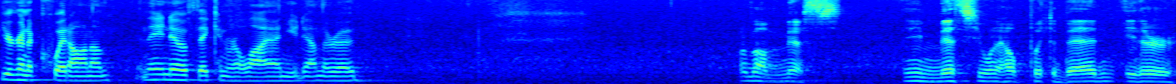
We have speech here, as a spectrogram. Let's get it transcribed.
you're going to quit on them, and they know if they can rely on you down the road. What about myths? Any myths you want to help put to bed, either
